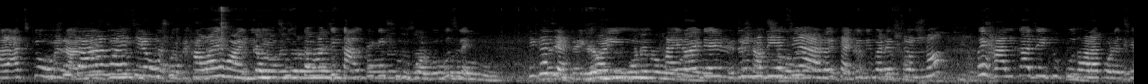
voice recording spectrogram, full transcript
আর আজকে ওষুধ আনা হয়েছে ওষুধ খাওয়াই হয়নি। ওষুধটা কাল থেকে শুরু করব বুঝলে? ঠিক আছে? ওই থাইরয়েডের জন্য দিয়েছে আর ওই ফ্যাটি লিভারের জন্য। ওই হালকা যেটুকু ধরা পড়েছে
